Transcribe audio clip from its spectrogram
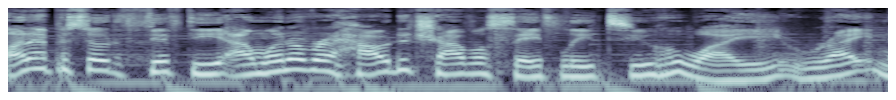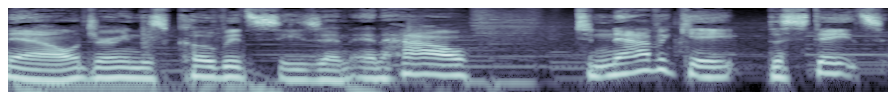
On episode 50, I went over how to travel safely to Hawaii right now during this COVID season and how to navigate the state's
